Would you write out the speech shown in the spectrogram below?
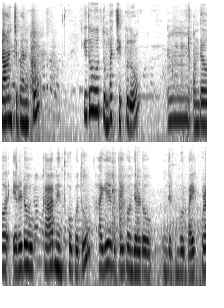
ಲಾಂಚ್ ಬಂತು. ಇದು ತುಂಬ ಚಿಕ್ಕದು. ಒಂದು ಎರಡು ಕಾರ್ ನಿಂತ್ಕೋಬೋದು. ಹಾಗೆ ಜೊತೆಗೆ ಒಂದೆರಡು ಒಂದೆರಡು ಮೂರು ಬೈಕ್ ಕೂಡ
